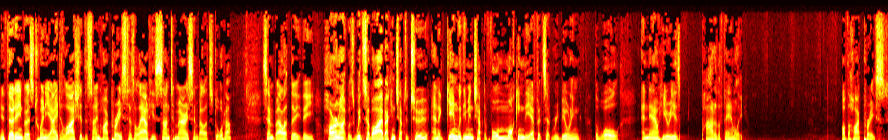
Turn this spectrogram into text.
in 13 verse 28, Elisha, the same high priest, has allowed his son to marry Sanballat's daughter. Sanballat, the, the Horonite, was with Tobiah back in chapter 2 and again with him in chapter 4, mocking the efforts at rebuilding the wall. And now here he is, part of the family of the high priest.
